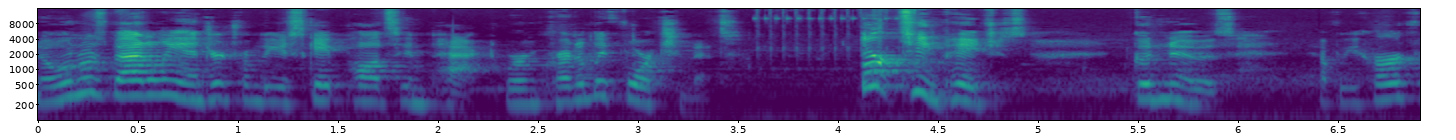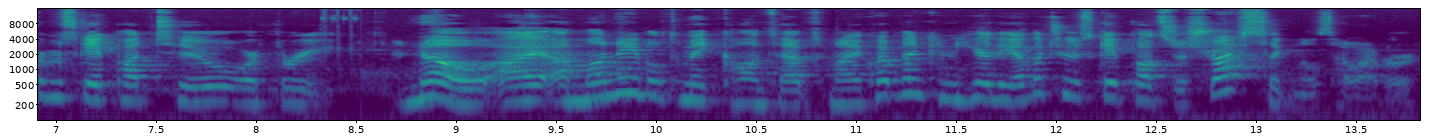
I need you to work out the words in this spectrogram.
No one was badly injured from the escape pod's impact. We're incredibly fortunate. 13 pages! Good news. Have we heard from Escape Pod 2 or 3? No, I am unable to make contact. My equipment can hear the other two escape pods' distress signals, however.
